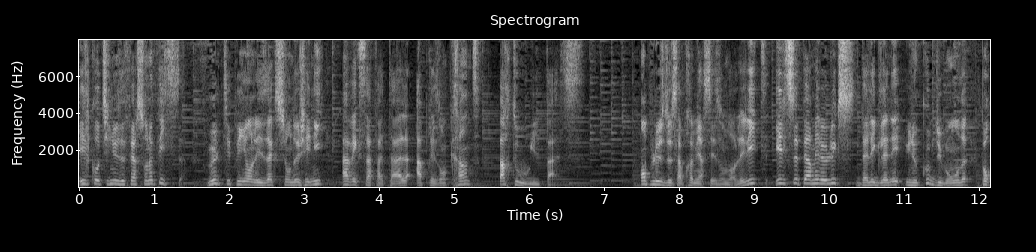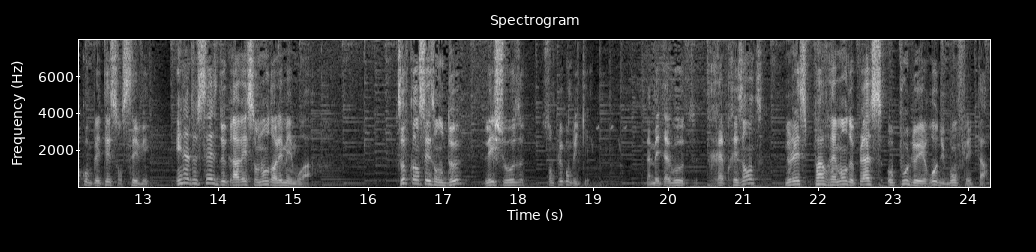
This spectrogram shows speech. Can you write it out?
il continue de faire son office, multipliant les actions de génie avec sa fatale, à présent crainte, partout où il passe. En plus de sa première saison dans l'élite, il se permet le luxe d'aller glaner une Coupe du Monde pour compléter son CV, et n'a de cesse de graver son nom dans les mémoires. Sauf qu'en saison 2, les choses sont plus compliquées. La métagote très présente ne laisse pas vraiment de place au de héros du bon Fleta.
